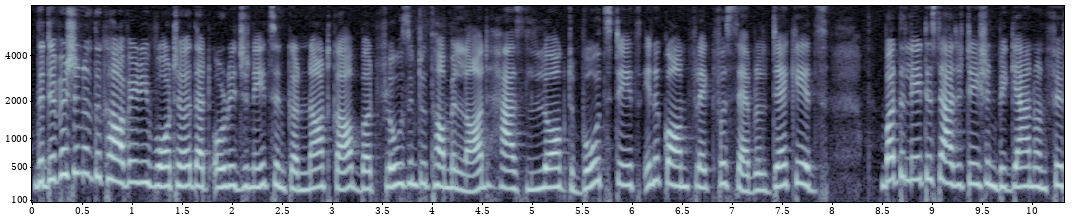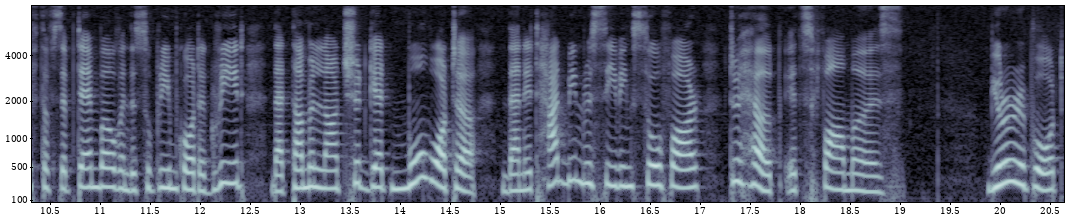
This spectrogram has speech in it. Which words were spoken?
The division of the Kaveri water that originates in Karnataka but flows into Tamil Nadu has locked both states in a conflict for several decades. But the latest agitation began on 5th of September when the Supreme Court agreed that Tamil Nadu should get more water than it had been receiving so far to help its farmers. Bureau Report,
